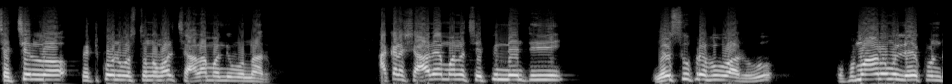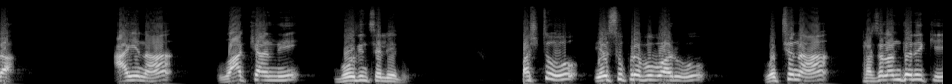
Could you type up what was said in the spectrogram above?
చర్చిల్లో పెట్టుకొని వస్తున్న వాళ్ళు చాలామంది ఉన్నారు. అక్కడ శాలేమన్న చెప్పిందేంటి? యేసు ప్రభు వారు ఉపమానము లేకుండా ఆయన వాక్యాన్ని బోధించలేదు. ఫస్ట్ యేసు ప్రభు వారు వచ్చిన ప్రజలందరికీ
